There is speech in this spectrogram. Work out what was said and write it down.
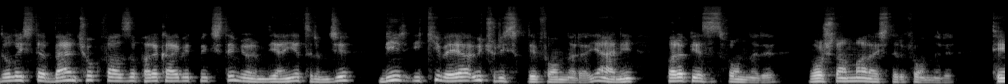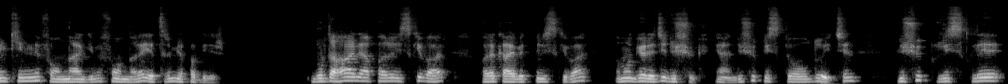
Dolayısıyla ben çok fazla para kaybetmek istemiyorum diyen yatırımcı 1, 2 veya 3 riskli fonlara yani para piyasası fonları, borçlanma araçları fonları, temkinli fonlar gibi fonlara yatırım yapabilir. Burada hala para riski var, para kaybetme riski var ama görece düşük. Yani düşük riskli olduğu için düşük riskli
